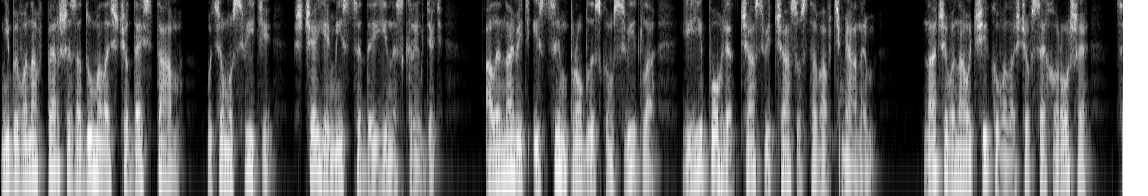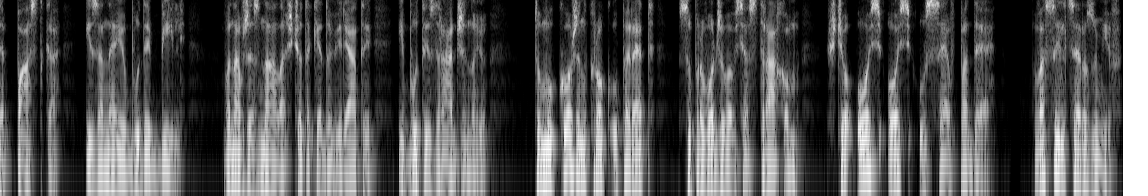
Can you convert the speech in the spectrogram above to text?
Ніби вона вперше задумалась, що десь там, у цьому світі, ще є місце, де її не скривдять. Але навіть із цим проблиском світла її погляд час від часу ставав тьмяним, наче вона очікувала, що все хороше – це пастка, і за нею буде біль. Вона вже знала, що таке довіряти і бути зрадженою. Тому кожен крок уперед супроводжувався страхом, що ось-ось усе впаде. Василь це розумів,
